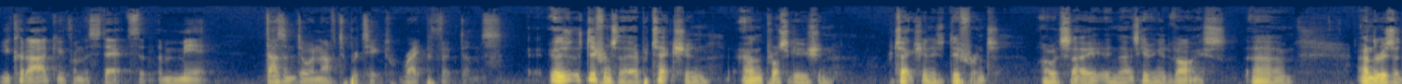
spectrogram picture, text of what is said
you could argue from the stats that the Met doesn't do enough to protect rape victims. There's a difference there, protection and prosecution. Protection is different, I would say, in that it's giving advice. Um, and there is a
